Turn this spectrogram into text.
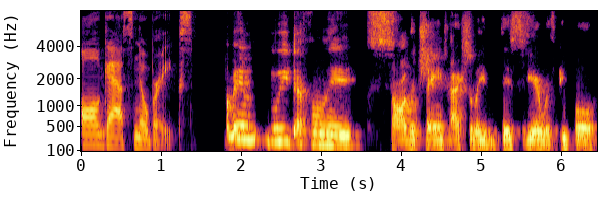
all gas, no brakes? I mean, we definitely saw the change actually this year with people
